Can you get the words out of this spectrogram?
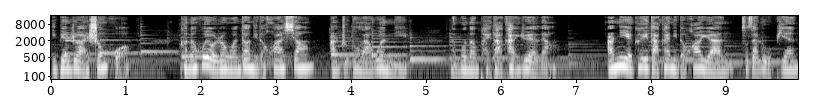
一边热爱生活，可能会有人闻到你的花香而主动来问你，能不能陪他看月亮。而你也可以打开你的花园，坐在路边，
